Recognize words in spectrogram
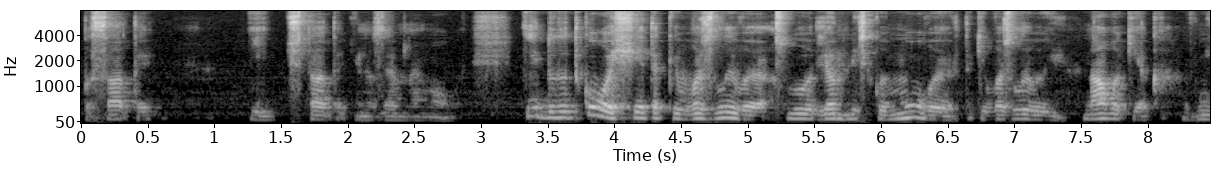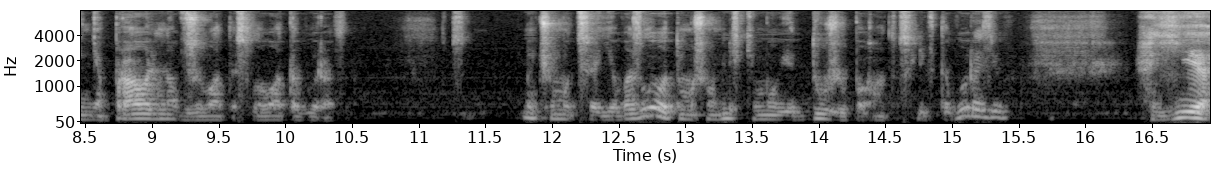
писати і читати іноземною мовою. І додатково ще такий важливий, особливо для англійської мови, такий важливий навик, як вміння правильно вживати слова та вирази. Ну, чому це є важливо? Тому що в англійській мові є дуже багато слів та виразів. Є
